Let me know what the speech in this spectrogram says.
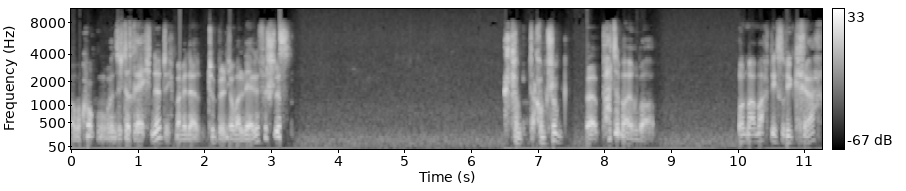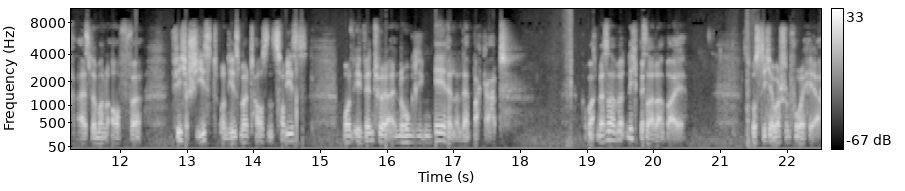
Aber gucken, wenn sich das rechnet. Ich meine, wenn der Tümpel nicht aber leer gefischt ist. Da kommt schon äh, Patte bei rüber. Und man macht nicht so viel Krach, als wenn man auf äh, Viecher schießt und jedes Mal tausend Zombies und eventuell einen hungrigen Bären an der Backe hat. Mal, das Messer wird nicht besser dabei. Das wusste ich aber schon vorher.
